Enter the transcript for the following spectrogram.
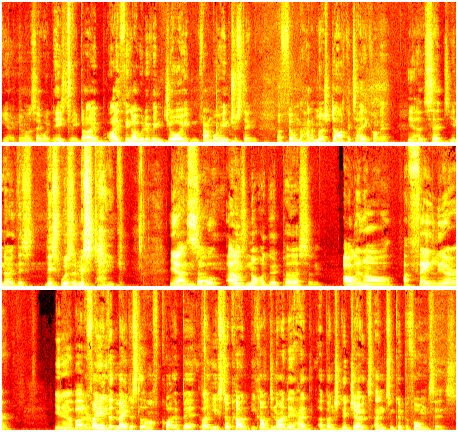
you know, who am I to say what it needs to be? But I, I think I would have enjoyed and found more interesting a film that had a much darker take on it. Yeah. That said, you know, this this was a mistake. Yeah. and so, um, He's not a good person. all in all, a failure. You know about A a, failure really- that made us laugh quite a bit. Like you still can't you can't deny that it had a bunch of good jokes and some good performances.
